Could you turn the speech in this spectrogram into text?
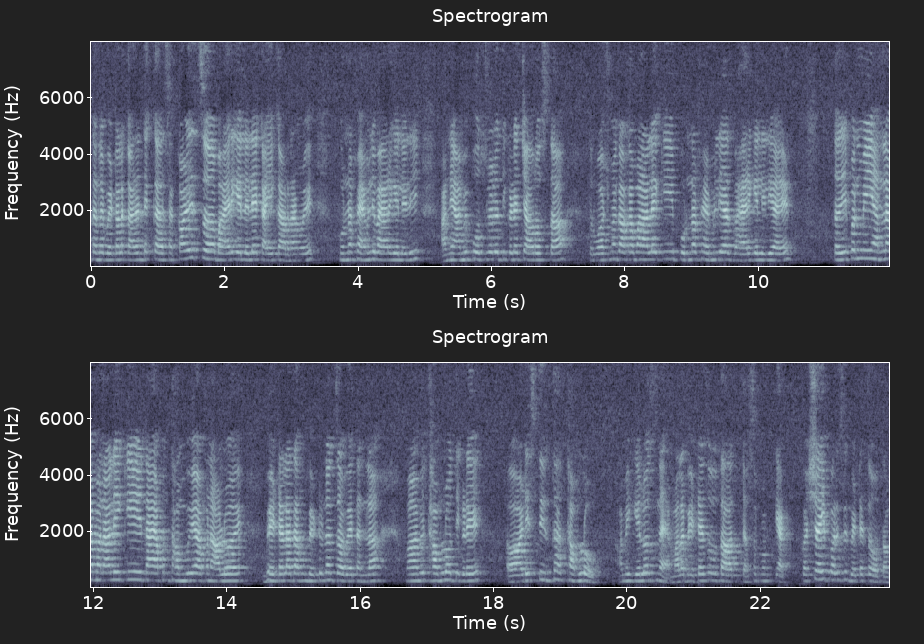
त्यांना भेटायला कारण ते क सकाळीच बाहेर गेलेले काही कारणामुळे. पूर्ण फॅमिली बाहेर गेलेली आणि आम्ही पोचलेलो तिकडे चार वाजता. तर वॉचमॅन काका म्हणाले की पूर्ण फॅमिली आज बाहेर गेलेली आहे. तरी पण मी यांना म्हणाले की नाही आपण थांबूया आपण आलो आहे भेटायला तर आपण भेटूनच जाऊया त्यांना. मग आम्ही थांबलो तिकडे. अडीच तीन तास थांबलो. आम्ही गेलोच नाही. मला भेटायचं होतं तसं मग त्या कशाही परिस्थितीत भेटायचा होता.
